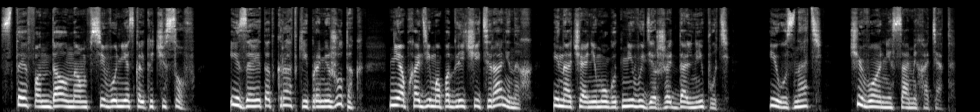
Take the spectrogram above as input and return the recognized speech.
Стефан дал нам всего несколько часов, и за этот краткий промежуток необходимо подлечить раненых, иначе они могут не выдержать дальний путь, и узнать, чего они сами хотят.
